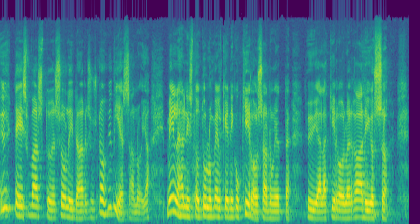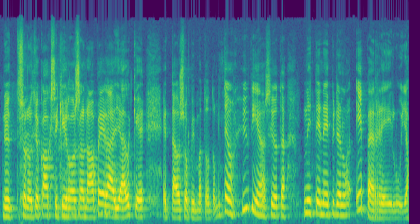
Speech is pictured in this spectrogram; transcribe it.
Yhteisvastuu ja solidaarisuus, ne on hyviä sanoja. Meillähän niistä on tullut melkein niin kuin kirosanu, että hyjällä kiroille radiossa. Nyt sanot jo kaksi kirosanaa perän jälkeen, että on sopimatonta. Mutta ne on hyviä asioita, niiden ei pidä olla epäreiluja.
